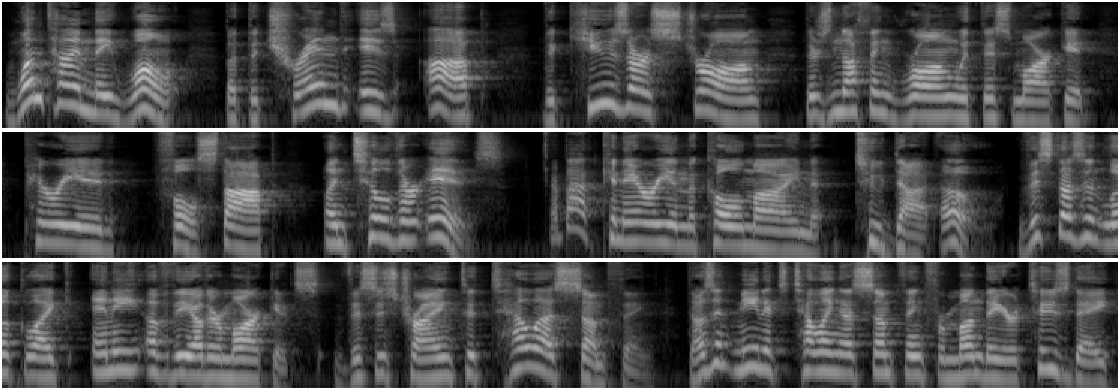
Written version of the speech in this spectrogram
One time they won't, but the trend is up. The cues are strong. There's nothing wrong with this market, period, full stop, until there is. About Canary in the Coal Mine 2.0. This doesn't look like any of the other markets. This is trying to tell us something. Doesn't mean it's telling us something for Monday or Tuesday,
